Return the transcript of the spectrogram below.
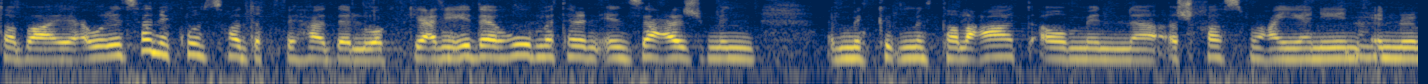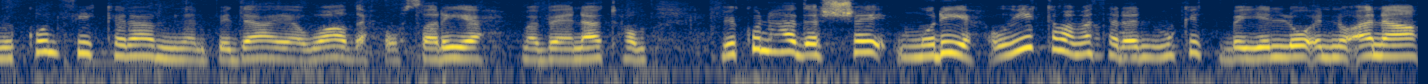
طبايع والإنسان يكون صادق في هذا الوقت. يعني إذا هو مثلا انزعج من من من طلعات أو من أشخاص معينين لما يكون في كلام من البداية واضح وصريح ما بيناتهم بيكون هذا الشيء مريح. وهي كمان مثلا ممكن تبين له إنه أنا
